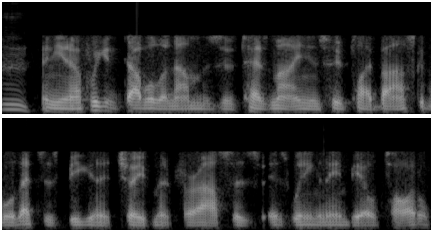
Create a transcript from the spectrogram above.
Mm. And, you know, if we can double the numbers of Tasmanians who play basketball, that's as big an achievement for us as, as winning an NBL title.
